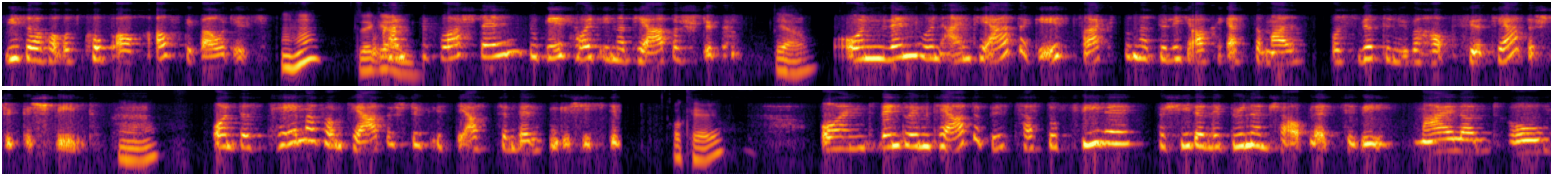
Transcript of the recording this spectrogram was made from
wie so ein Horoskop auch aufgebaut ist. Mhm, sehr du gern. kannst dir vorstellen, du gehst heute in ein Theaterstück. Ja. Und wenn du in ein Theater gehst, fragst du natürlich auch erst einmal, was wird denn überhaupt für Theaterstück gespielt? Mhm. Und das Thema vom Theaterstück ist die Aszendentengeschichte. Okay. Und wenn du im Theater bist, hast du viele verschiedene Bühnenschauplätze wie Mailand, Rom,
